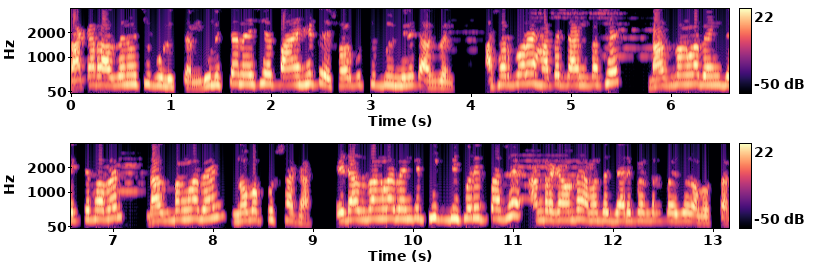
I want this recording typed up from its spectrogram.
ঢাকার রাজধানী হচ্ছে গুলিস্তান। গুলিস্তান এসে পায়ে হেঁটে সর্বোচ্চ দুই মিনিট আসবেন। আসার পরে হাতের ডান পাশে ডাচ বাংলা ব্যাংক দেখতে পাবেন। ডাচ বাংলা ব্যাংক নবাবপুর শাখা। এই ডাচ বাংলা ব্যাংকের ঠিক বিপরীত পাশে আন্ডারগ্রাউন্ডে আমাদের জারিফ এন্টারপ্রাইজের অবস্থান।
